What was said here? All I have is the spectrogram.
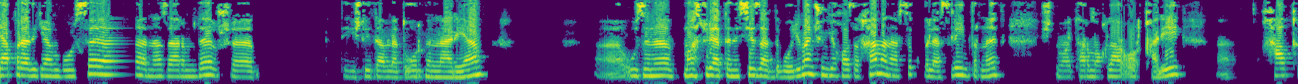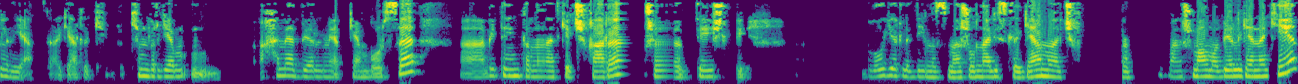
gapiradigan bo'lsa nazarimda o'sha tegishli davlat organlari ham o'zini mas'uliyatini sezadi deb o'ylayman. Chunki hozir hamma narsa bilasizlar internet ijtimoiy tarmoqlar orqali hal qilinyapti. Agar kimdirga ahamiyat berilmayotgan bo'lsa bitta internetga chiqarib o'sha tegishli blogerlar deymizmi jurnalistlargami chiqarib mana shu ma'lumot berilgandan keyin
